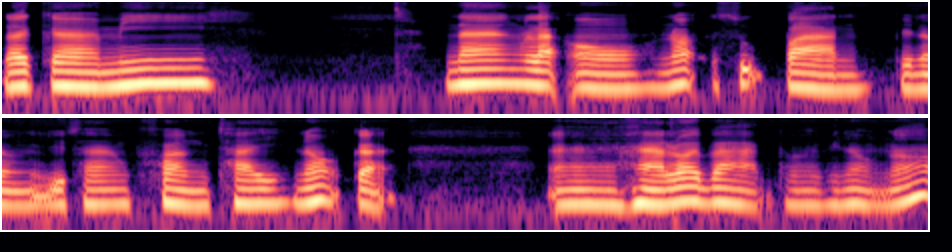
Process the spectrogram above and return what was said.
แล้วก็มีนางละออเนาะสุปานพี่น้องอยู่ทางฝั่งไทยเนาะกะอ่า ห้าร้อยบาทพ่อแม่พี่น้องเนาะ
